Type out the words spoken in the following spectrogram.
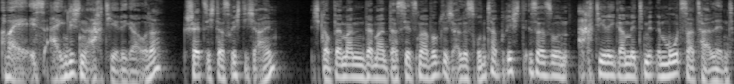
Aber er ist eigentlich ein Achtjähriger, oder? Schätze ich das richtig ein? Ich glaube, wenn man, wenn man das jetzt mal wirklich alles runterbricht, ist er so ein Achtjähriger mit, mit einem Mozart-Talent.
